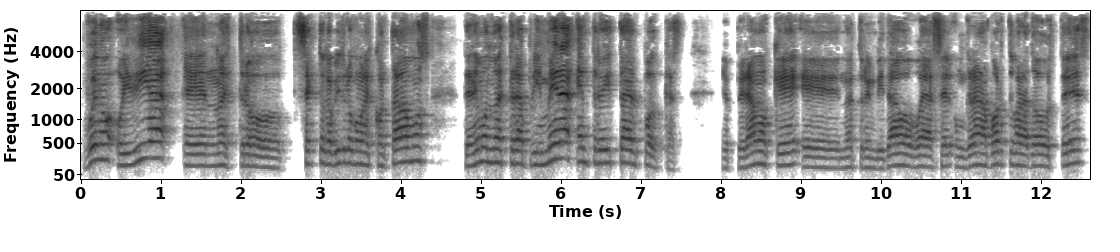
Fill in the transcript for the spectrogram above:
Bueno, hoy día en nuestro sexto capítulo, como les contábamos, tenemos nuestra primera entrevista del podcast. Esperamos que eh, nuestro invitado pueda hacer un gran aporte para todos ustedes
